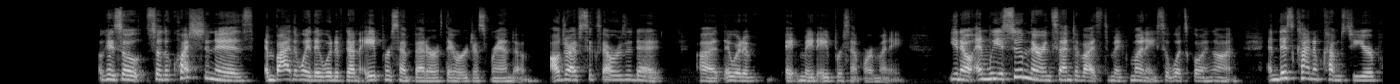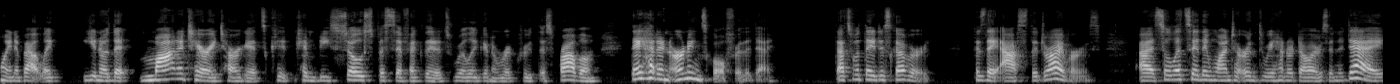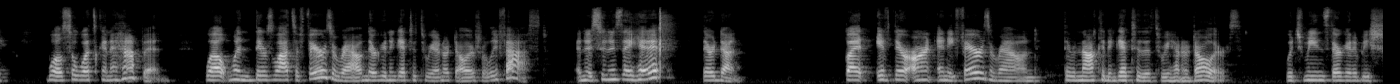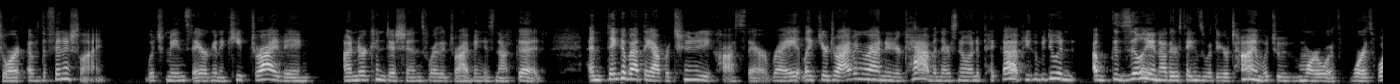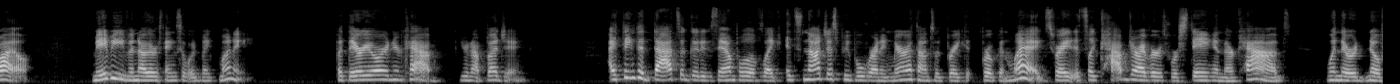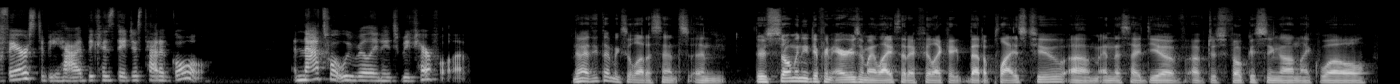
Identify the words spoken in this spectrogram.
Okay, so so the question is, and by the way, they would have done 8% better if they were just random. I'll drive six hours a day. Uh, they would have made 8% more money. You know and we assume they're incentivized to make money so what's going on? And this kind of comes to your point about like you know that monetary targets can, can be so specific that it's really going to recruit this problem. They had an earnings goal for the day. That's what they discovered because they asked the drivers. Uh, so let's say they wanted to earn $300 in a day. Well so what's going to happen well when there's lots of fares around they're going to get to $300 really fast and as soon as they hit it they're done but if there aren't any fares around, they're not going to get to the $300, which means they're going to be short of the finish line, which means they are going to keep driving under conditions where the driving is not good. And think about the opportunity cost there, right? Like you're driving around in your cab and there's no one to pick up. You could be doing a gazillion other things with your time, which would be more worth, worthwhile. Maybe even other things that would make money. But there you are in your cab. You're not budging. I think that that's a good example of like it's not just people running marathons with break, broken legs, right? It's like cab drivers were staying in their cabs when there were no fares to be had because they just had a goal. And that's what we really need to be careful of. No, I think that makes a lot of sense. And there's so many different areas of my life that I feel like I, that applies to. Um, and this idea of, of just focusing on like, well,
